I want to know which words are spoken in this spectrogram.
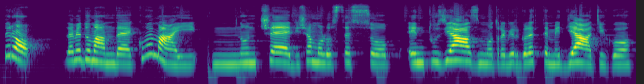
Però la mia domanda è come mai non c'è diciamo lo stesso entusiasmo, tra virgolette, mediatico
